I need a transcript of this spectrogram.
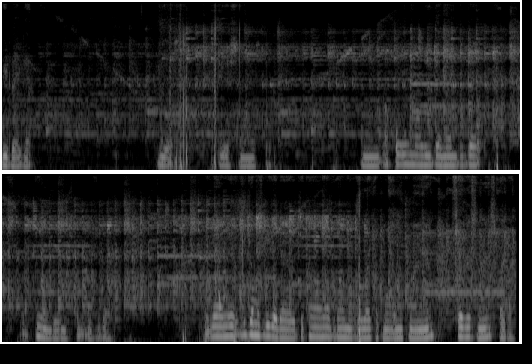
Bir de gel. Yok. Diyorsan yoktu. Hmm, ah olmalıydı. Ben burada yine görmüştüm bizi de. Yani videomuz bu kadardı. Kanalıma abone olmayı, like atmayı unutmayın. Seviyorsunuz. Bay bay.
